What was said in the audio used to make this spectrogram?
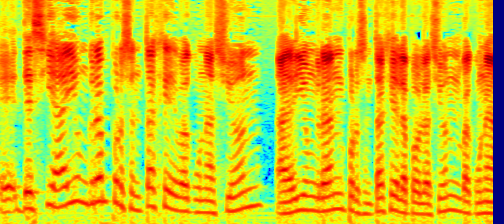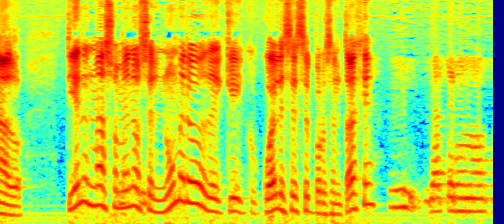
Eh, decía, hay un gran porcentaje de vacunación, hay un gran porcentaje de la población vacunado. ¿Tienen más o menos el número de qué, cuál es ese porcentaje? Sí, ya tenemos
